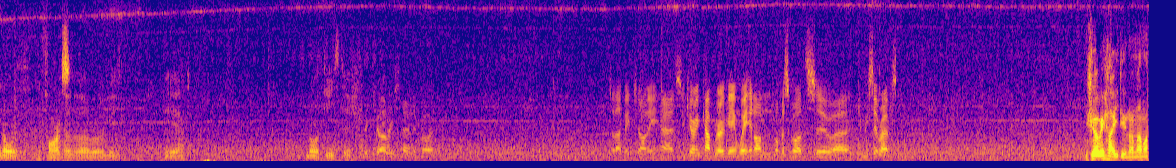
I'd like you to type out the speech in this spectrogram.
north The forest. of uh, Rogan. Yeah. Northeast-ish. To that Big Charlie. Uh, securing Camp Rogain, waiting on other squads to uh, give me sit reps. Joey, how you doing on ammo?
